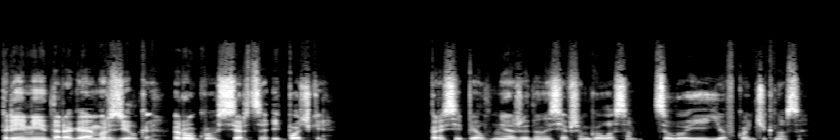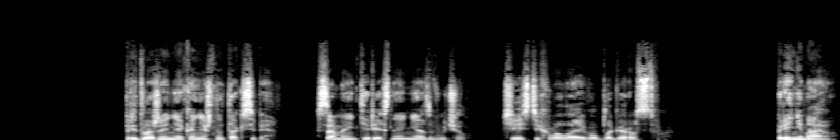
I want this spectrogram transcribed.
«Прими, дорогая Мурзилка, руку, сердце и почки», Просипел неожиданно севшим голосом, целуя ее в кончик носа. Предложение, конечно, так себе. Самое интересное не озвучил. Честь и хвала его благородству. «Принимаю».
